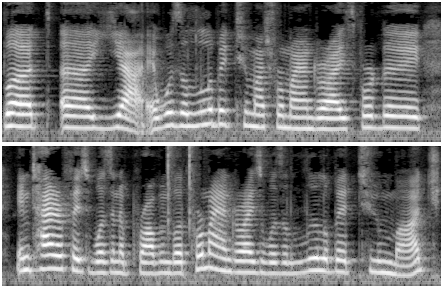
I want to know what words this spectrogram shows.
But uh, yeah it was a little bit too much for my under eyes. For the entire face wasn't a problem but for my under eyes was a little bit too much.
